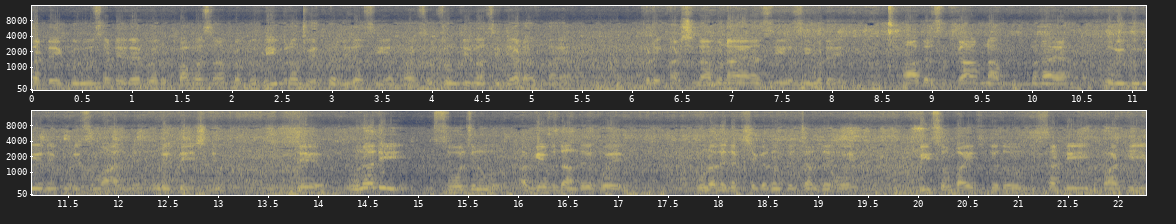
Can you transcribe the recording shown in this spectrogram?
ਸਾਡੇ ਗੁਰੂ, ਸਾਡੇ ਰਹਿਬਰ ਬਾਬਾ ਸਾਹਿਬ ਡਾਕਟਰ ਭੀਮ ਰਾਓ ਅੰਬੇਦਕਰ ਜੀ ਦਾ ਸੀ ਆਪਾਂ 134ਵਾਂ ਸੀ ਦਿਹਾੜਾ ਮਨਾਇਆ। ਬੜੇ ਅਰਸ਼ ਨਾਲ ਮਨਾਇਆ ਸੀ, ਅਸੀਂ ਬੜੇ ਆਦਰ ਸਤਿਕਾਰ ਨਾਲ ਬਣਾਇਆ ਪੂਰੀ ਦੁਨੀਆ ਨੇ, ਪੂਰੇ ਸਮਾਜ ਨੇ, ਪੂਰੇ ਦੇਸ਼ ਨੇ। ਤੇ ਉਹਨਾਂ ਦੀ ਸੋਚ ਨੂੰ ਅੱਗੇ ਵਧਾਉਂਦੇ ਹੋਏ, ਉਹਨਾਂ ਦੇ ਨਕਸ਼ੇ ਕਦਮ ਤੇ ਚੱਲਦੇ ਹੋਏ 2022 ਚ ਜਦੋਂ ਸਾਡੀ ਪਾਰਟੀ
